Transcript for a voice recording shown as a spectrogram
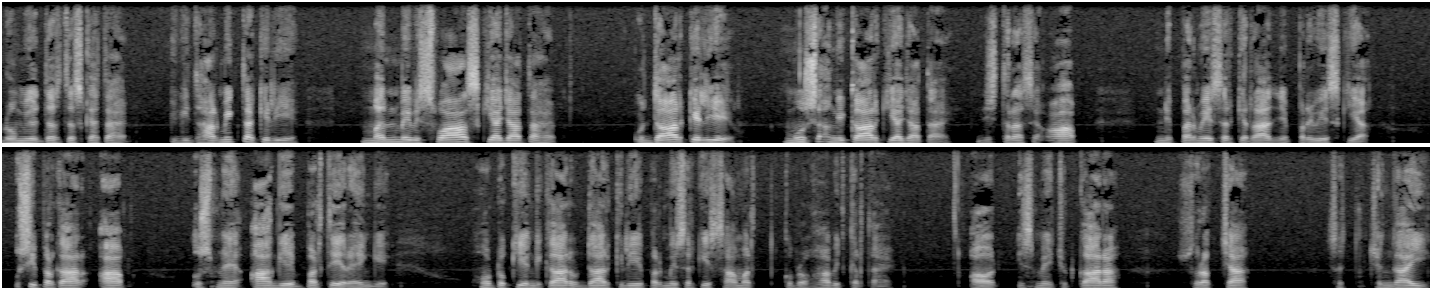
रोमियो दस दस कहता है, क्योंकि धार्मिकता के लिए मन में विश्वास किया जाता है, उद्धार के लिए मुँह से अंगीकार किया जाता है। जिस तरह से आप ने परमेश्वर के राज में प्रवेश किया, उसी प्रकार आप उसमें आगे बढ़ते रहेंगे। होठों की अंगीकार उद्धार के लिए परमेश्वर की सामर्थ्य को प्रभावित करता है और इसमें छुटकारा सुरक्षा चंगाई,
